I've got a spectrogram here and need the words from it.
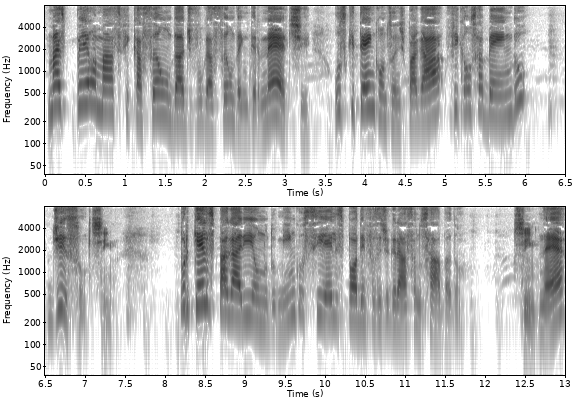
Mas pela massificação da divulgação da internet, os que têm condições de pagar ficam sabendo disso. Sim. Por que eles pagariam no domingo se eles podem fazer de graça no sábado? Sim. né?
